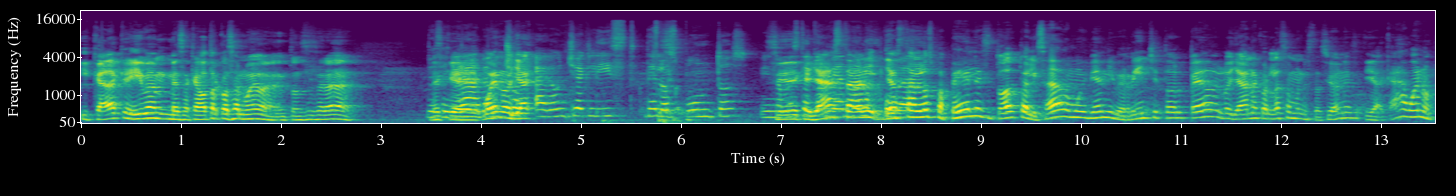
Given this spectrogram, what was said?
y cada que iba me sacaba otra cosa nueva. Entonces era de que, haga bueno, un ya. Haga un checklist de los puntos. Y no sí, de que ya están, ya están los papeles y todo actualizado, muy bien, y berrinche y todo el pedo. Y lo llevan a correr las amonestaciones. Y acá, ah, bueno,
